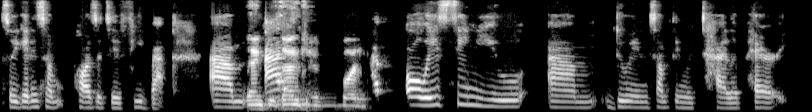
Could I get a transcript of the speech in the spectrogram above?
so you're getting some positive feedback. Um, thank you, I, thank you, everybody. I've always seen you um doing something with Tyler Perry.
